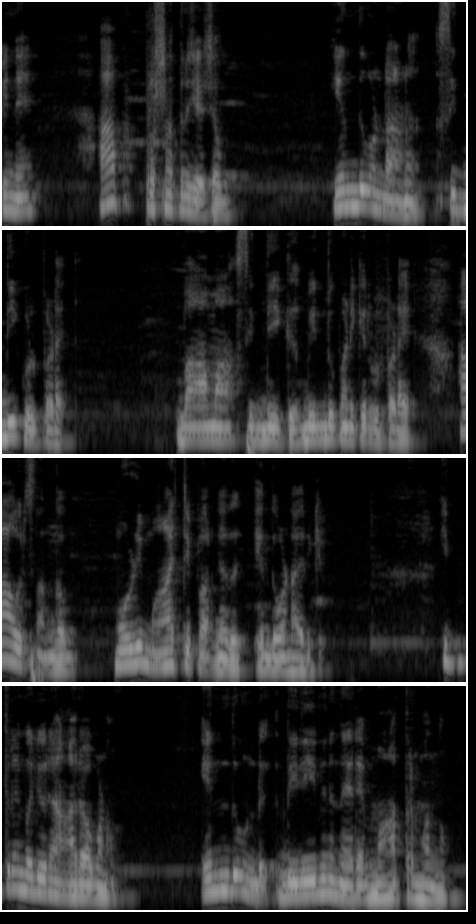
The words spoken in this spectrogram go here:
പിന്നെ ആ പ്രശ്നത്തിന് ശേഷം എന്തുകൊണ്ടാണ് സിദ്ദീഖ് ഉൾപ്പെടെ ബാമ സിദ്ദീഖ് ബിന്ദു പണിക്കർ ഉൾപ്പെടെ ആ ഒരു സംഘം മൊഴി മാറ്റി പറഞ്ഞത് എന്തുകൊണ്ടായിരിക്കും? ഇത്രയും വലിയൊരു ആരോപണം എന്തുകൊണ്ട് ദിലീപിന് നേരെ മാത്രം വന്നു?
